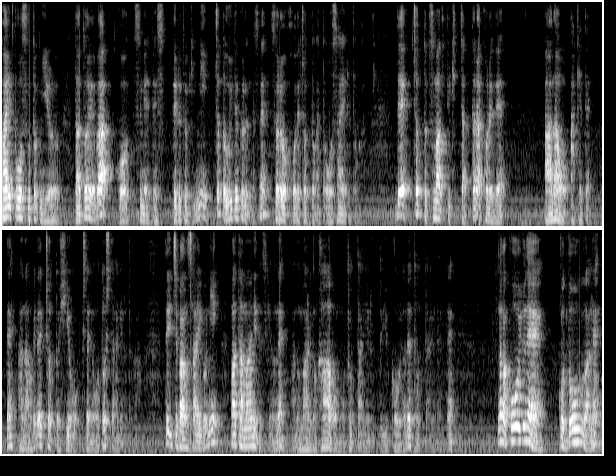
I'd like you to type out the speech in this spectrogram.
パイプを吸う時にいろいろ例えばこう詰めて吸ってる時にちょっと浮いてくるんですね。それをここでちょっとこうやって押さえるとか。でちょっと詰まってきちゃったらこれで穴を開けてね穴を開けてちょっと火を下に落としてあげるとか。で一番最後にまあたまにですけどねあの周りのカーボンを取ってあげるっていうこういうので取ってあげたりね。なんかこういうねこう道具がね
